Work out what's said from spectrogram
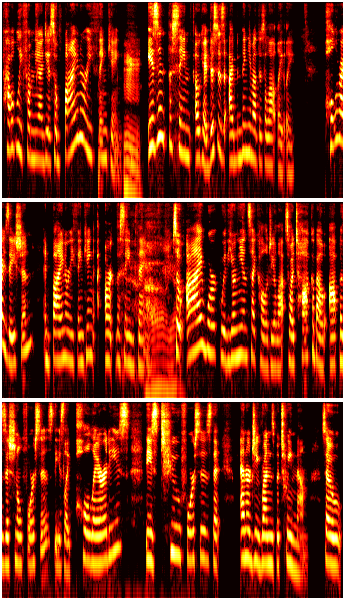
probably from the idea. So binary thinking Hmm. isn't the same. Okay, this is, I've been thinking about this a lot lately. Polarization and binary thinking aren't the same thing. Oh, yeah. So I work with Jungian psychology a lot. So I talk about oppositional forces, these like polarities, these two forces that energy runs between them. So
